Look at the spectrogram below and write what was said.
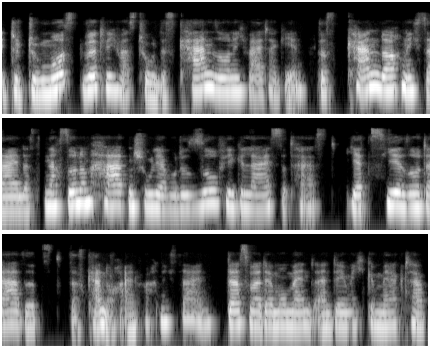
Du, du musst wirklich was tun. Das kann so nicht weitergehen. Das kann doch nicht sein, dass nach so einem harten Schuljahr, wo du so viel geleistet hast, jetzt hier so da sitzt. Das kann doch einfach nicht sein. Das war der Moment, an dem ich gemerkt habe,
